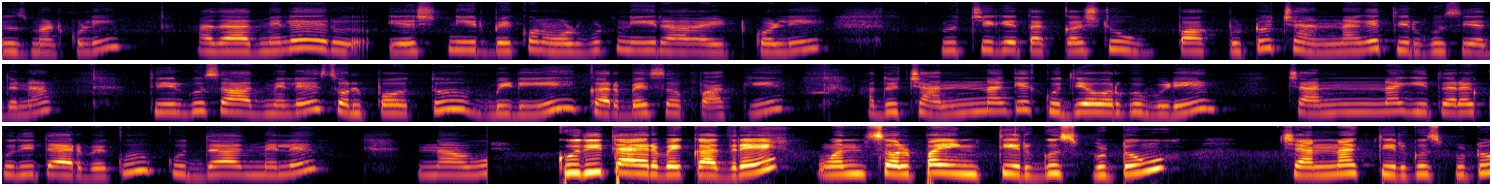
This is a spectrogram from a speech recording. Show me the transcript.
ಯೂಸ್ ಮಾಡ್ಕೊಳ್ಳಿ. ಅದಾದಮೇಲೆ ಎಷ್ಟು ನೀರು ಬೇಕೋ ನೋಡ್ಬಿಟ್ಟು ನೀರು ಇಟ್ಕೊಳ್ಳಿ. ರುಚಿಗೆ ತಕ್ಕಷ್ಟು ಉಪ್ಪು ಹಾಕ್ಬಿಟ್ಟು ಚೆನ್ನಾಗೆ ತಿರುಗಿಸಿ ಅದನ್ನು. ತಿರುಗಿಸಾದ್ಮೇಲೆ ಸ್ವಲ್ಪ ಹೊತ್ತು ಬಿಡಿ ಕರ್ಬೇ ಸೊಪ್ಪು ಹಾಕಿ. ಅದು ಚೆನ್ನಾಗೆ ಕುದಿಯೋವರೆಗೂ ಬಿಡಿ. ಚೆನ್ನಾಗಿ ಈ ಥರ ಕುದೀತಾ ಇರಬೇಕು. ಕುದ್ದಾದಮೇಲೆ ನಾವು ಕುದೀತಾ ಇರಬೇಕಾದ್ರೆ ಒಂದು ಸ್ವಲ್ಪ ಹಿಂಗೆ ತಿರುಗಿಸ್ಬಿಟ್ಟು ಚೆನ್ನಾಗಿ ತಿರುಗಿಸ್ಬಿಟ್ಟು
